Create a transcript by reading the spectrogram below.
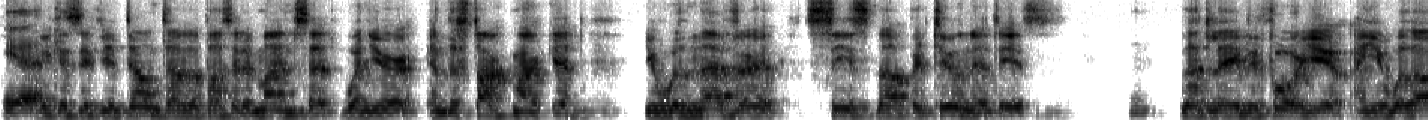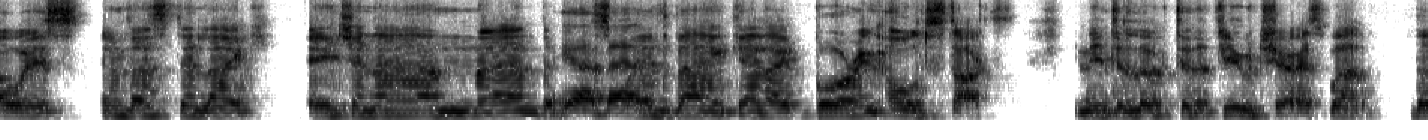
Yeah, Because if you don't have a positive mindset when you're in the stock market, you will never seize the opportunities Mm. that lay before you, and you will always invest in like H and M and Yeah. Swedbank and like boring old stocks. You need to look to the future as well. The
